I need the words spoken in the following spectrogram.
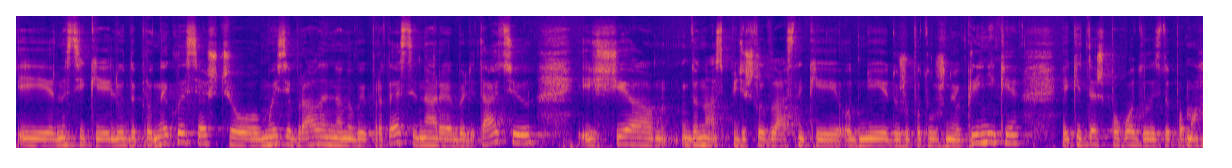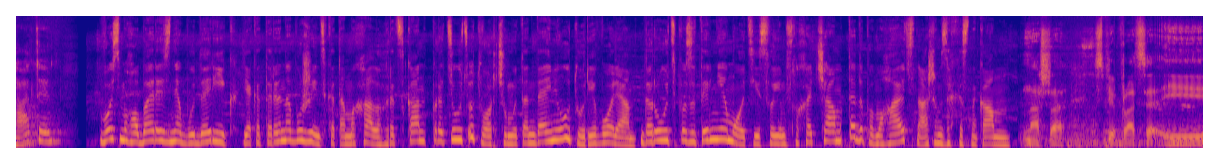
І настільки люди прониклися, що ми зібрали на новий протест і на реабілітацію. І ще до нас підійшли власники однієї дуже потужної клініки, які теж погодились допомагати. 8 березня буде рік, як Катерина Бужинська та Михайло Грицькан працюють у творчому тандемі у турі Воля, дарують позитивні емоції своїм слухачам та допомагають нашим захисникам. Наша співпраця і,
